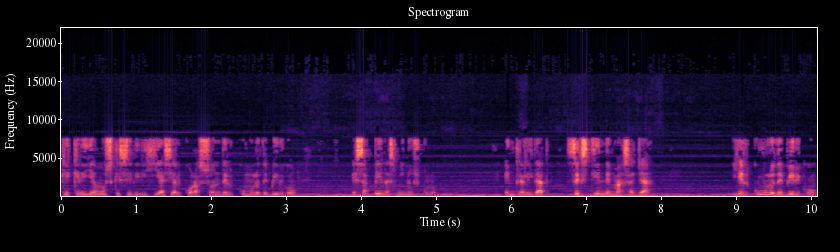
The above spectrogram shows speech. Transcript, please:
que creíamos que se dirigía hacia el corazón del cúmulo de Virgo, es apenas minúsculo. En realidad se extiende más allá, y el cúmulo de Virgo,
